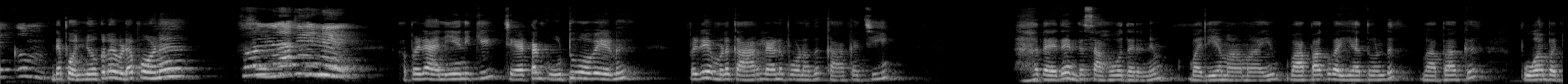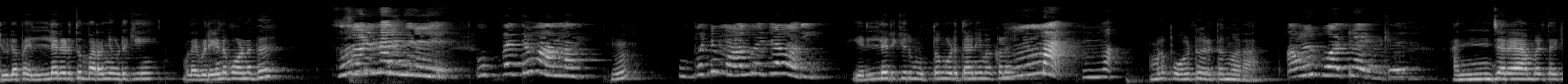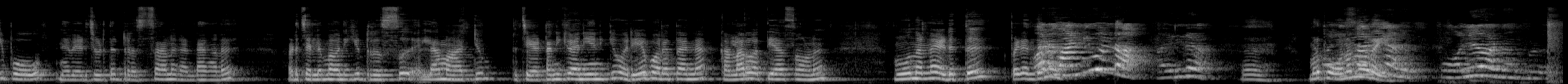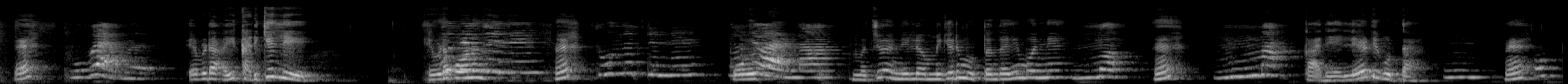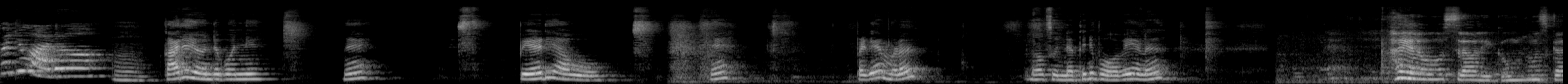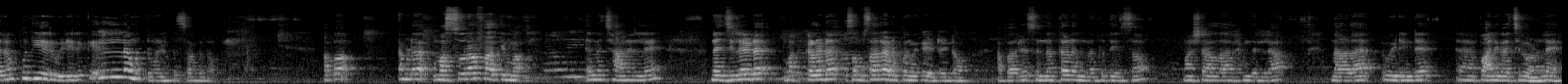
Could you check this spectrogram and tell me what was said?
എന്റെ പൊന്നോക്കൾ എവിടെ പോണ്? അപ്പോഴേ അനിയനിക്ക് ചേട്ടൻ കൂട്ടുപോവയാണ് അപ്പോഴേ നമ്മൾ കാറിലാണ് പോണത് കാക്കച്ചി. അതായത് എന്റെ സഹോദരനും വലിയ മാമായും വാപ്പാക്ക് വയ്യാത്തോണ്ട് വാപ്പാക്ക് പോവാൻ പറ്റൂല. അപ്പൊ എല്ലാവരുടെ അടുത്തും പറഞ്ഞു കൊടുക്കി. നമ്മൾ എവിടെയാണ് പോണത്? എല്ലാരിക്കും എല്ലാവർക്കും ഒരു മുത്തം കൊടുത്താണ് ഈ മക്കൾ നമ്മൾ പോയിട്ട് വരട്ടെന്ന് പറ. അഞ്ചര ആകുമ്പോഴത്തേക്ക് പോവും. ഞാൻ മേടിച്ചു കൊടുത്ത ഡ്രസ്സാണ് കണ്ടങ്ങൾ അവിടെ ചെല്ലുമ്പോൾ അവനിക്ക് ഡ്രസ്സ് എല്ലാം മാറ്റും. ഇപ്പം ചേട്ടനിക്കും അനിയനിക്കും ഒരേപോലെ തന്നെ കളർ വ്യത്യാസമാണ്. മൂന്നെണ്ണം എടുത്ത് ഇപ്പോഴെന്താ നമ്മൾ പോണെന്ന് പറയും. ഏ? എവിടെ? ഈ കടിക്കല്ലേ? എവിടെ പോണ്? ഏ? പോയി- ഉമ്മച്ചു അന്നില്ല അമ്മയ്ക്കൊരു മുത്തം തരും പൊന്നെ ഏ? കരയല്ലേ അടി കുട്ട. ഏ. കരയോ എന്റെ പൊന്ന്? ഏ? പേടിയാവോ? ഏ? ഇപ്പോഴേ നമ്മൾ നോ സുന്നത്തിന് പോവേണ്. ഹായ് ഹലോ അസ്സാം വലൈക്കും നമസ്കാരം. പുതിയൊരു വീഡിയോയിലേക്ക് എല്ലാ മുത്തുമണിക്കും സ്വാഗതം. അപ്പോൾ നമ്മുടെ മസൂറ ഫാത്തിമ എന്ന ചാനലിലെ നജിലയുടെ മക്കളുടെ സംസാരം അടുപ്പം കേട്ടിട്ടോ? അപ്പോൾ അവർ സുന്നത്താണ് ഇന്നത്തെ ദിവസം. മാഷാ അല്ലാ അലഹമില്ല നാളെ വീടിന്റെ പാലുകാച്ചിലുമാണ് അല്ലേ?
